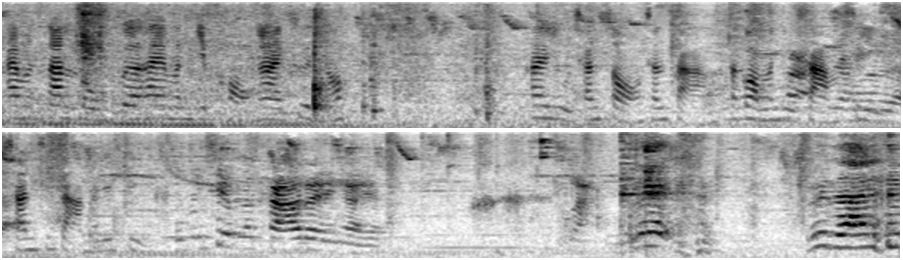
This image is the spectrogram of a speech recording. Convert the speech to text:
ให้มันสั้นลงเพื่อให้มันหยิบของง่ายขึ้นเนาะ อยู่ชั้นสองชั้นสามแต่ก่อนมันอยู่สามสี่ชั้นที่สามไม่ได้สี่จะไม่เชื่อราคาได้ยังไงอะเฮ้ยไม่ได้เลย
